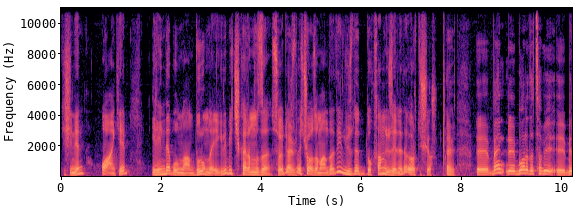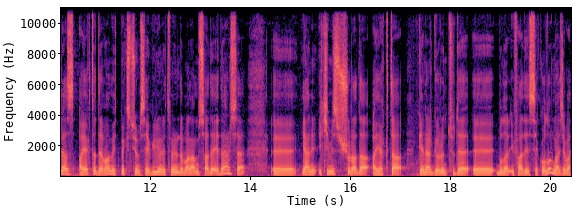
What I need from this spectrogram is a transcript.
Kişinin o anki elinde bulunan durumla ilgili bir çıkarımımızı söylüyoruz Evet. ve çoğu zaman da değil %90'ın üzerine de örtüşüyor. Evet. Ee, Ben e, bu arada tabii e, biraz ayakta devam etmek istiyorum. Sevgili yönetmenim de bana müsaade ederse e, yani ikimiz şurada ayakta genel görüntüde e, bunları ifade etsek olur mu acaba?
